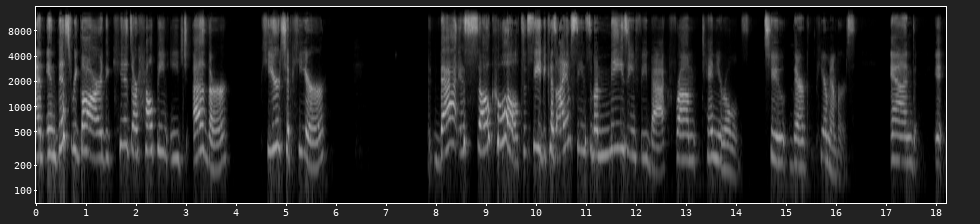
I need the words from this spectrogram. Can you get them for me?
And in this regard, the kids are helping each other peer to peer. That is so cool to see because I have seen some amazing feedback from 10 year olds to their peer members. And it,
